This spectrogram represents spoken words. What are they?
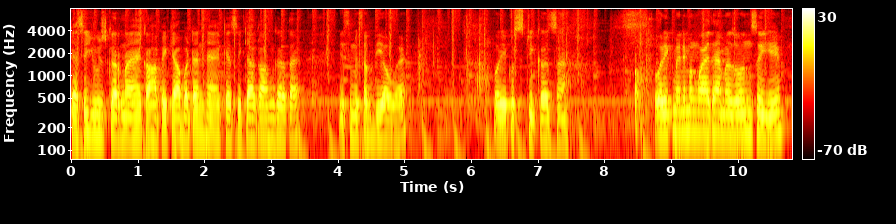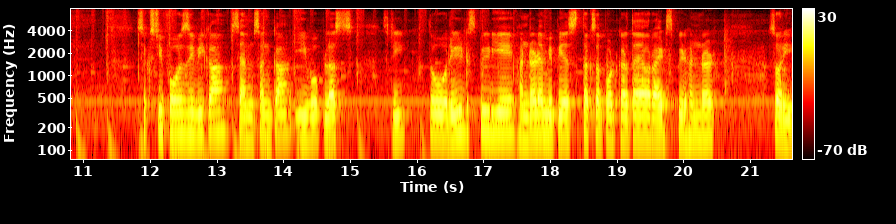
कैसे यूज़ करना है, कहाँ पे क्या बटन है, कैसे क्या काम करता है इसमें सब दिया हुआ है। और ये कुछ स्टिकर्स हैं। और एक मैंने मंगवाया था अमेज़ोन से ये। सिक्सटी फोर जी बी का सैमसंग का ईवो प्लस थ्री तो रीड स्पीड ये hundred M B P S तक सपोर्ट करता है और write speed hundred sorry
